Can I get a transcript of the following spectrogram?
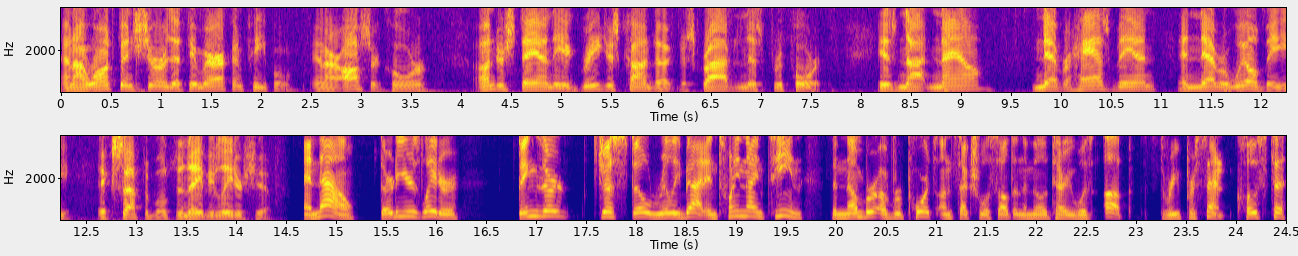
And I want to ensure that the American people and our officer corps understand the egregious conduct described in this report is not now, never has been, and never will be acceptable to Navy leadership. And now, 30 years later, things are just still really bad. In 2019, the number of reports on sexual assault in the military was up 3%, close to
